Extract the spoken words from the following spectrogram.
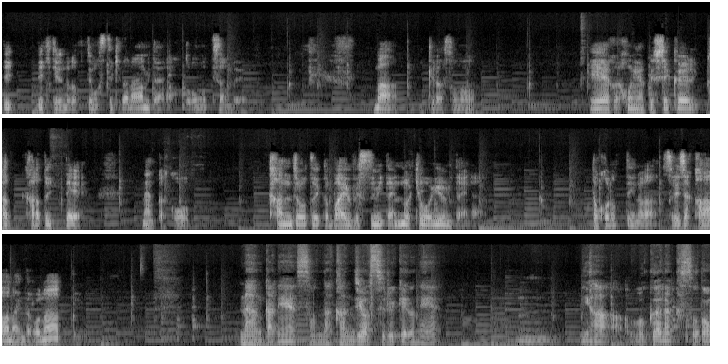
でできてるのがとても素敵だな、みたいなことを思ってたので。まあ、いくらその、AI が翻訳してくれるかからといって、なんかこう、感情というかバイブスみたいなの共有みたいなところっていうのは、それじゃ叶わないんだろうなっていう。なんかね、そんな感じはするけどね。うん。いや、僕はなんかその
